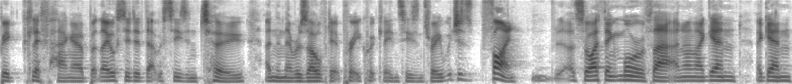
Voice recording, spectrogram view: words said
big cliffhanger, but they also did that with season two, and then they resolved it pretty quickly in season three, which is fine. So I think more of that, and then again, again,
